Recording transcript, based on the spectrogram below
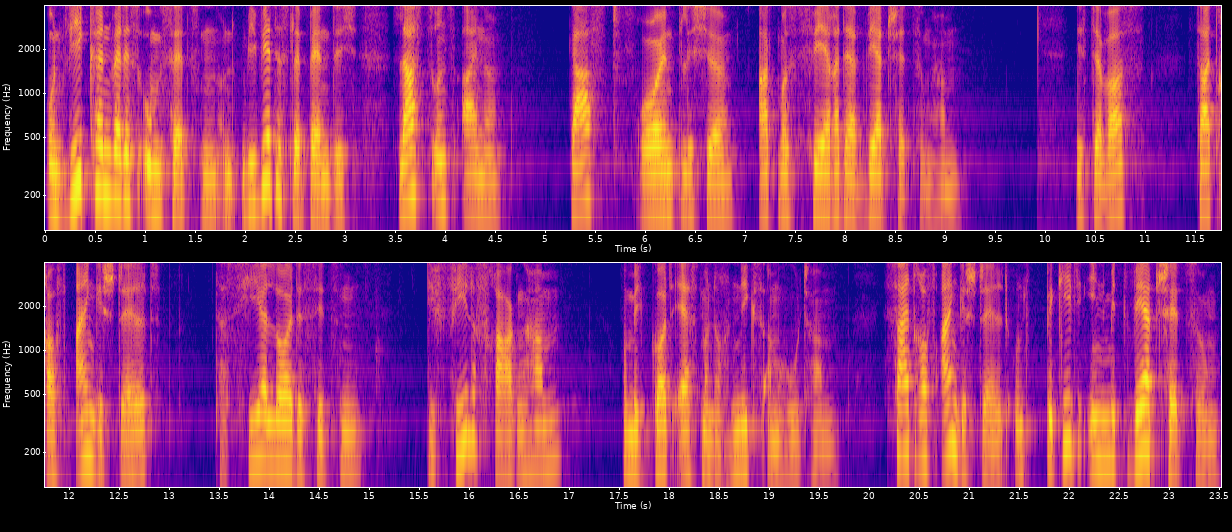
Und wie können wir das umsetzen? Und wie wird es lebendig? Lasst uns eine gastfreundliche Atmosphäre der Wertschätzung haben. Wisst ihr was? Seid darauf eingestellt, dass hier Leute sitzen, die viele Fragen haben und mit Gott erstmal noch nichts am Hut haben. Seid darauf eingestellt und begeht ihn mit Wertschätzung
